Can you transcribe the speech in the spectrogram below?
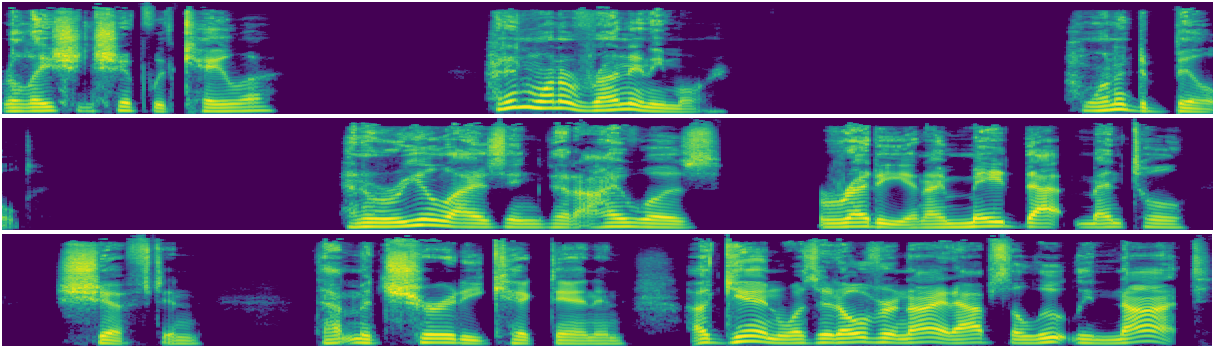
relationship with Kayla, I didn't want to run anymore. I wanted to build. And realizing that I was ready and I made that mental shift and that maturity kicked in. And again, was it overnight? Absolutely not.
